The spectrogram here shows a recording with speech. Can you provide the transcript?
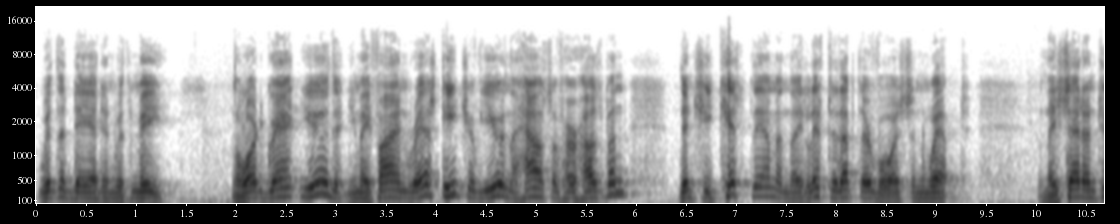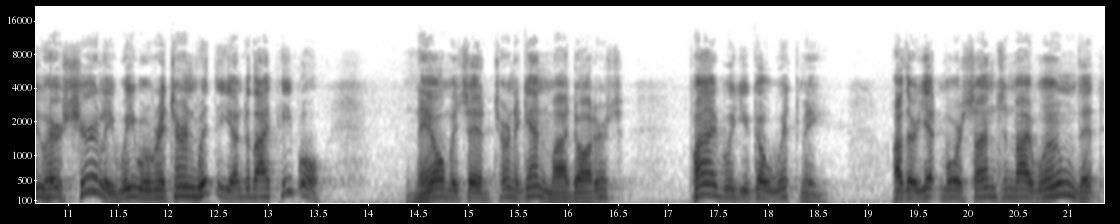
with the dead and with me. The Lord grant you that you may find rest, each of you in the house of her husband. Then she kissed them, and they lifted up their voice and wept. And they said unto her, Surely we will return with thee unto thy people. And Naomi said, Turn again, my daughters. Why will you go with me? Are there yet more sons in my womb, that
